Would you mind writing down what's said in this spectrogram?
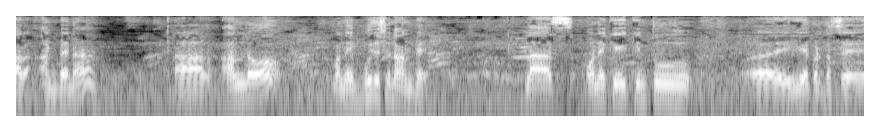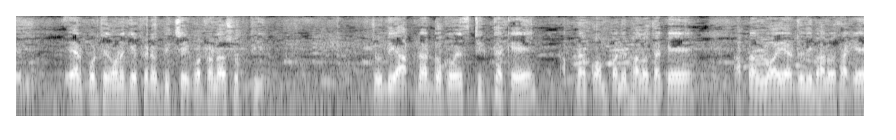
আর আনবে না। আর আনলেও মানে বুঝে শুনে আনবে। প্লাস অনেকেই কিন্তু ইয়ে করতেছে এয়ারপোর্ট থেকে অনেকে ফেরত দিচ্ছে এই ঘটনা সত্যি। যদি আপনার ডকুমেন্টস ঠিক থাকে, আপনার কোম্পানি ভালো থাকে, আপনার লয়ার যদি ভালো থাকে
